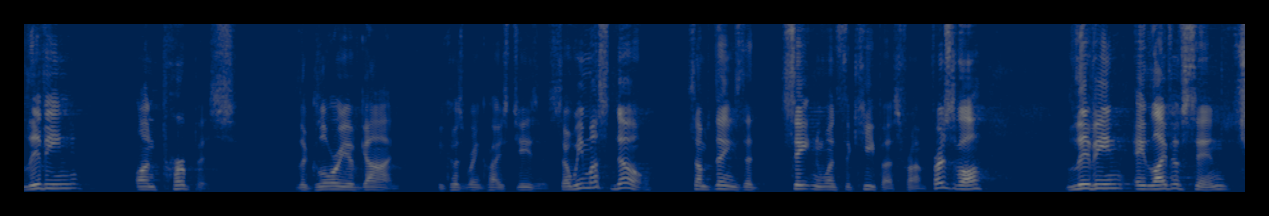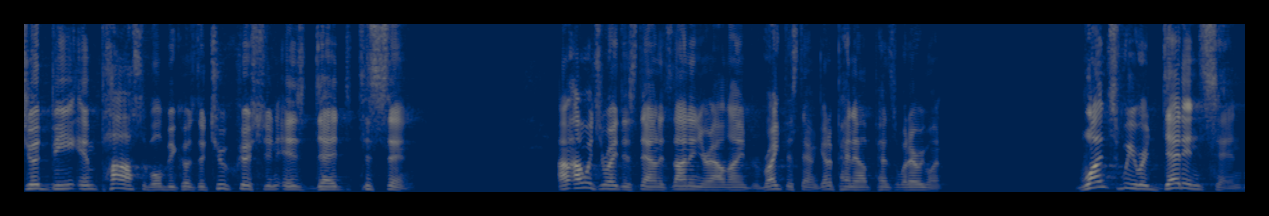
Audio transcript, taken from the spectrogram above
living on purpose for the glory of God because we're in Christ Jesus. So we must know some things that Satan wants to keep us from. First of all, living a life of sin should be impossible because the true Christian is dead to sin. I, I, want you to write this down. It's not in your outline, but write this down. Get a pen out, pencil, whatever you want. Once we were dead in sin,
